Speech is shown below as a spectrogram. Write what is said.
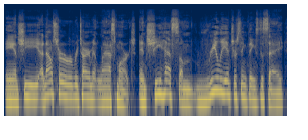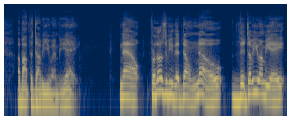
And she announced her retirement last March, and she has some really interesting things to say about the WNBA. Now, for those of you that don't know, the WNBA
